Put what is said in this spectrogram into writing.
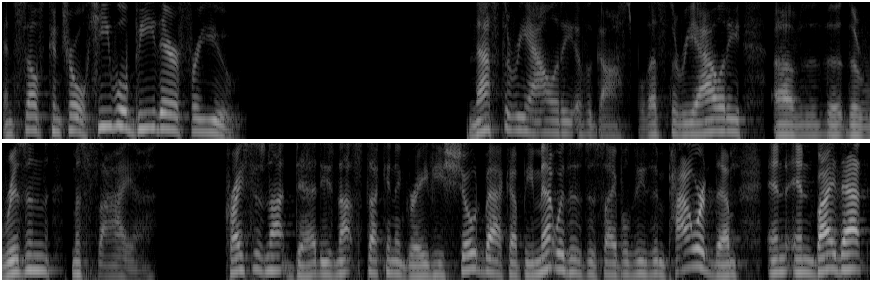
and self control. He will be there for you. And that's the reality of the gospel. That's the reality of the, the, the risen Messiah Christ is not dead. He's not stuck in a grave. He showed back up. He met with his disciples. He's empowered them. And, and by that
